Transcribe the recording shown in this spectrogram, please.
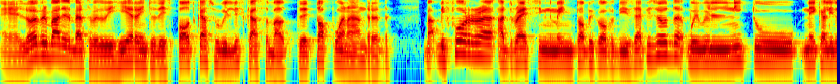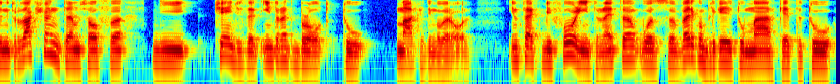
Hello everybody, Alberto Vedovi here. In today's podcast we will discuss about the top 100. But before uh, addressing the main topic of this episode, we will need to make a little introduction in terms of uh, the changes that internet brought to marketing overall. In fact, before internet uh, was uh, very complicated to market to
